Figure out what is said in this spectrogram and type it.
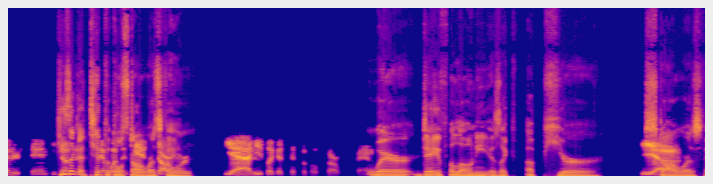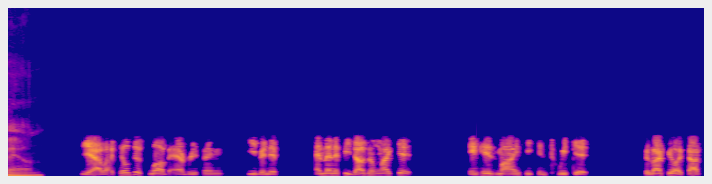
understand he He's like a typical Star Wars Star fan. Wars. Yeah, he's like a typical Star Wars fan. Where Dave Filoni is like a pure Yeah. Star Wars fan. Yeah, like he'll just love everything, even if, and then if he doesn't like it, in his mind he can tweak it, because I feel like that's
